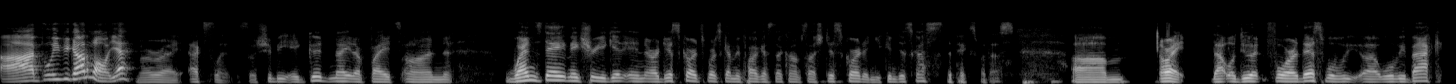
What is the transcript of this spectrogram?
I believe you got them all. Yeah. All right. Excellent. So it should be a good night of fights on Wednesday. Make sure you get in our Discord, sportsgamblingpodcast.com slash Discord, and you can discuss the picks with us. Um, all right. That will do it for this. We'll be, uh, we'll be back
